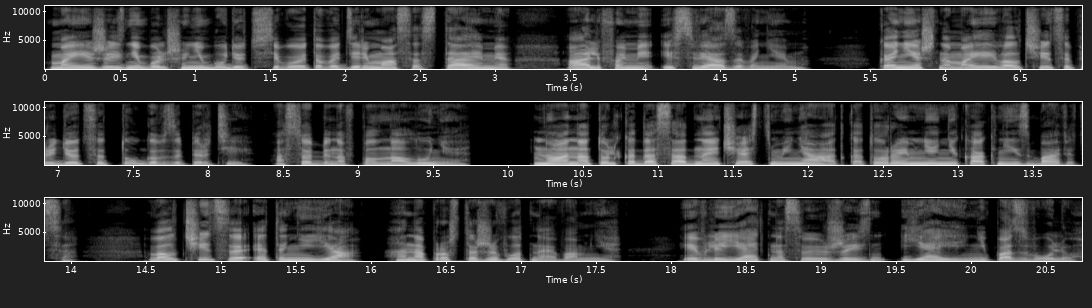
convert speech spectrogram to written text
В моей жизни больше не будет всего этого дерьма со стаями, альфами и связыванием. Конечно, моей волчице придется туго в заперти, особенно в полнолуние. Но она только досадная часть меня, от которой мне никак не избавиться. Волчица — это не я, она просто животное во мне. И влиять на свою жизнь я ей не позволю.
